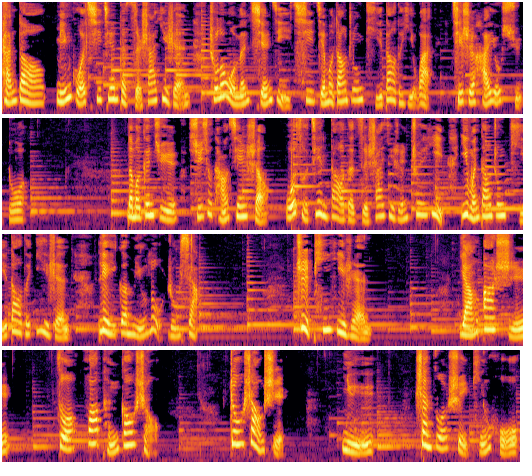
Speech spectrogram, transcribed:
谈到民国期间的紫砂艺人，除了我们前几期节目当中提到的以外，其实还有许多。那么，根据徐秀堂先生《我所见到的紫砂艺人追忆》一文当中提到的艺人，列一个名录如下：制坯艺人杨阿石，做花盆高手；周少氏，女。善作水平壶，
